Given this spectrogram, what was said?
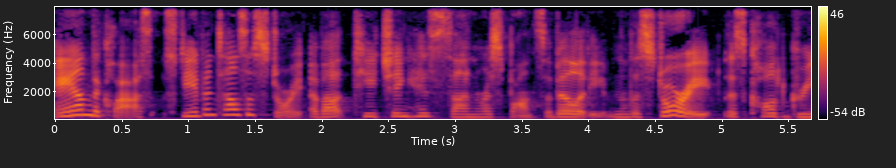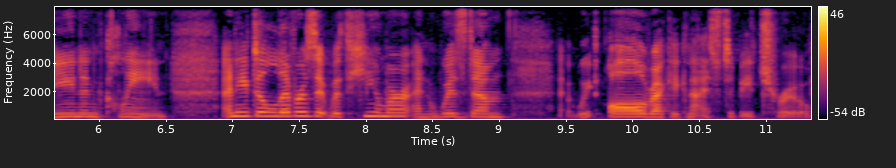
and the class, Stephen tells a story about teaching his son responsibility. Now, the story is called Green and Clean, and he delivers it with humor and wisdom we all recognize to be true.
